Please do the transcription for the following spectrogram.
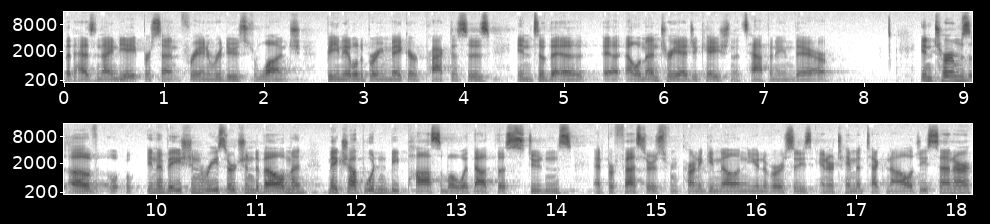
that has 98% free and reduced lunch, being able to bring maker practices into the uh, elementary education that's happening there. In terms of uh, innovation, research, and development, MakeShop wouldn't be possible without the students and professors from Carnegie Mellon University's Entertainment Technology Center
